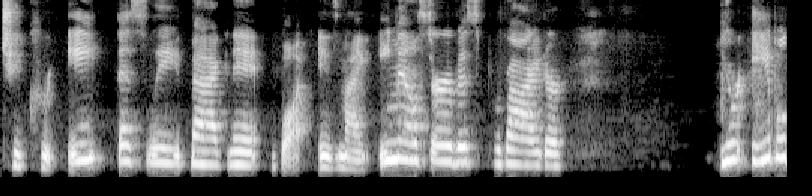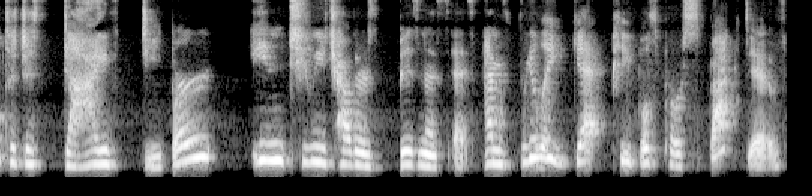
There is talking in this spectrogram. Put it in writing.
to create this lead magnet? What is my email service provider? you're able to just dive deeper into each other's businesses and really get people's perspective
